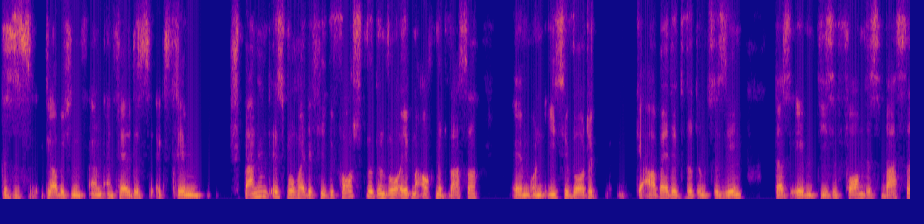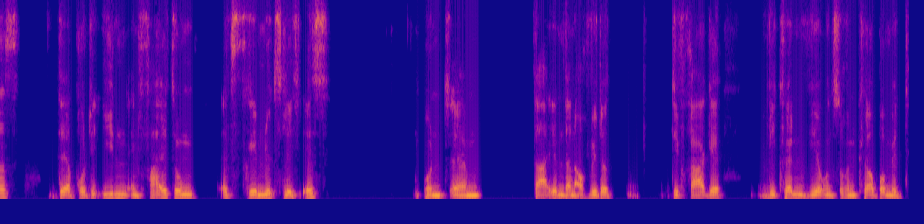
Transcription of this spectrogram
das ist, glaube ich, ein, ein Feld, das extrem spannend ist, wo heute viel geforscht wird und wo eben auch mit Wasser ähm, und Easy Water gearbeitet wird, um zu sehen, dass eben diese Form des Wassers der Proteinentfaltung extrem nützlich ist. Und ähm, da eben dann auch wieder die Frage, wie können wir unseren Körper mit,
